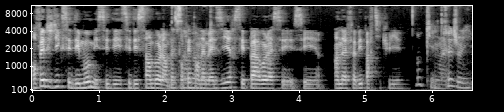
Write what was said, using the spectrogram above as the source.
En fait, je dis que c'est des mots, mais c'est des c'est des symboles, hein, parce qu'en fait en amazir, c'est pas voilà, c'est c'est un alphabet particulier. Ok, très joli.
